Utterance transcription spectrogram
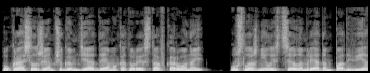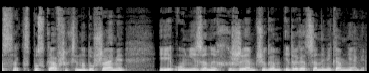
украсил жемчугом диадему, которая, став короной, усложнилась целым рядом подвесок, спускавшихся над ушами и унизанных жемчугом и драгоценными камнями.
